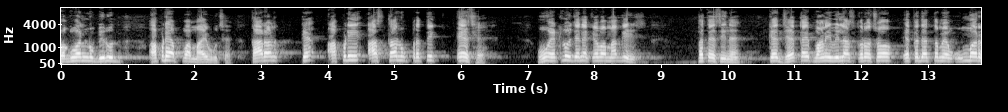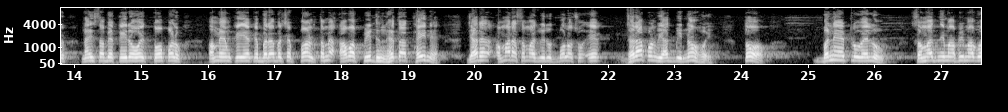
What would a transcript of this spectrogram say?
ભગવાનનું બિરુદ આપણે આપવામાં આવ્યું છે. કારણ કે આપણી આસ્થાનું પ્રતીક એ છે. હું એટલું જ એને કહેવા માંગીશ ફતેહસિંહને કે જે કંઈ પાણી વિલાસ કરો છો, એ કદાચ તમે ઉંમરના હિસાબે કર્યો હોય તો પણ અમે એમ કહીએ કે બરાબર છે, પણ તમે આવા પીઢ નેતા થઈને જ્યારે અમારા સમાજ વિરુદ્ધ બોલો છો, એ જરા પણ વ્યાજબી ન હોય, તો બને એટલું વહેલું. સમાજની માફી માગો,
